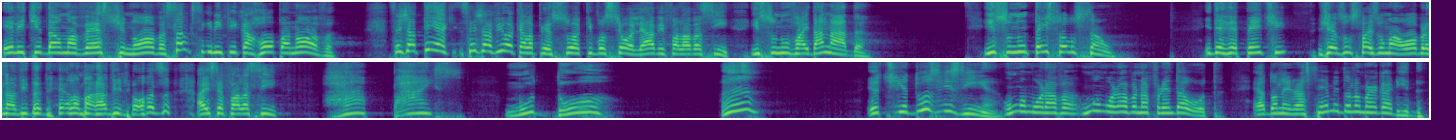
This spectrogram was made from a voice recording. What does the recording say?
Ele te dá uma veste nova. Sabe o que significa roupa nova? Você já, tem, você já viu aquela pessoa que você olhava e falava assim: Isso não vai dar nada. Isso não tem solução. E de repente, Jesus faz uma obra na vida dela maravilhosa. Aí você fala assim: Rapaz, mudou. Hã? Eu tinha duas vizinhas. Uma morava, uma morava na frente da outra. É a dona Iracema e a dona Margarida.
